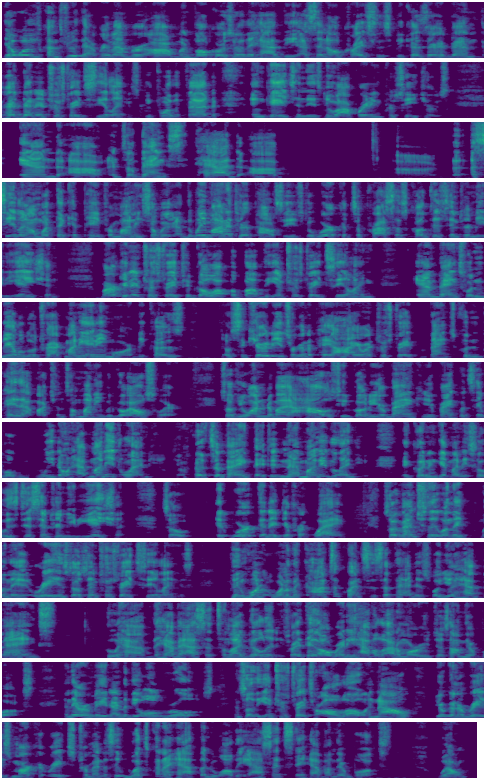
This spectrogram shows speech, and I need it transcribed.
Yeah, well, we've come through that. Remember, um, when Volcker they had the S&L crisis because there had been there had been interest rate ceilings before the Fed engaged in these new operating procedures, and uh, and so banks had uh, uh, a ceiling on what they could pay for money. So we, the way monetary policy used to work, it's a process called disintermediation. Market interest rates would go up above the interest rate ceiling, and banks wouldn't be able to attract money anymore because know, securities are going to pay a higher interest rate, but banks couldn't pay that much, and so money would go elsewhere. So if you wanted to buy a house, you'd go to your bank, and your bank would say, "Well, we don't have money to lend you." you know, it's a bank; they didn't have money to lend you. They couldn't get money, so it was disintermediation. So it worked in a different way. So eventually, when they when they raised those interest rate ceilings, one one of the consequences of that is well, you have banks who have they have assets and liabilities, right? They already have a lot of mortgages on their books, and they were made under the old rules, and so the interest rates are all low. And now you're going to raise market rates tremendously. What's going to happen to all the assets they have on their books? Well,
